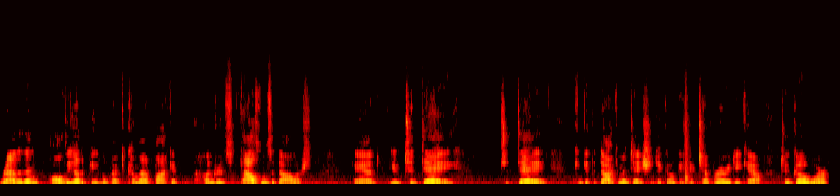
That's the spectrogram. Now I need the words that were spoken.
rather than all these other people who have to come out of pocket hundreds, thousands of dollars, and you today, today can get the documentation to go get your temporary decal to go work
